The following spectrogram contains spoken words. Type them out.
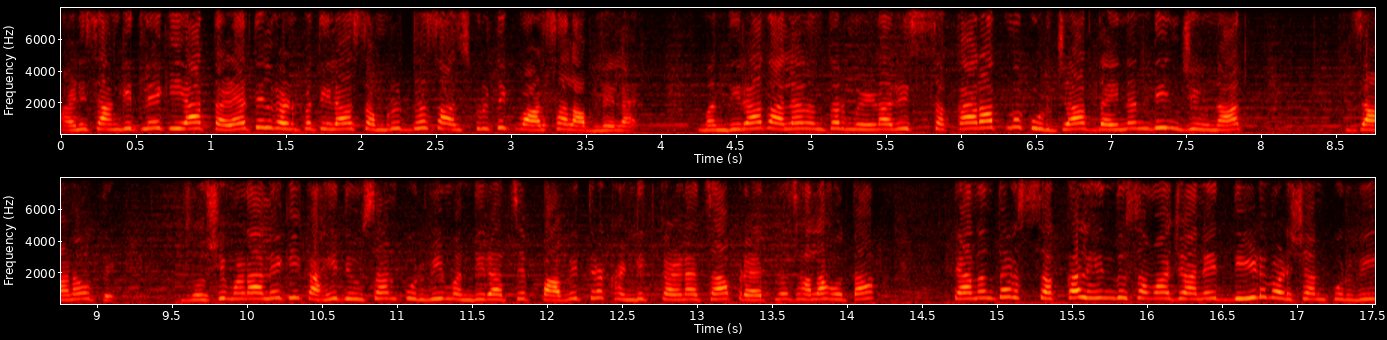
आणि सांगितले की या तळ्यातील गणपतीला समृद्ध सांस्कृतिक वारसा लाभलेला आहे. मंदिरात आल्यानंतर मिळणारी सकारात्मक ऊर्जा दैनंदिन जीवनात जाणवते. जोशी म्हणाले की काही दिवसांपूर्वी मंदिराचे पावित्र्य खंडित करण्याचा प्रयत्न झाला होता. त्यानंतर सकल हिंदू समाजाने दीड वर्षांपूर्वी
